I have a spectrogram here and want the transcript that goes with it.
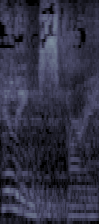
Killing spree.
